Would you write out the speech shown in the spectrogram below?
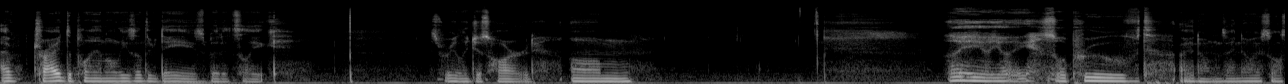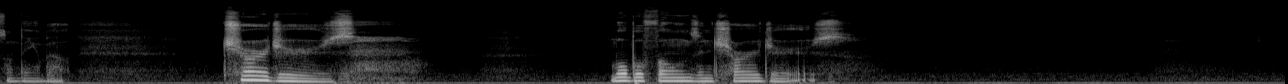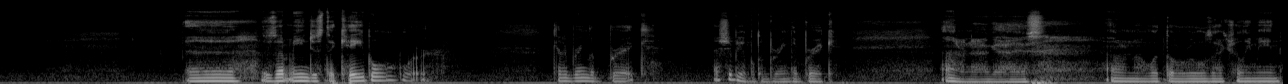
I've tried to plan all these other days, but it's like. It's really just hard. Um. Ay, ay, ay. So approved items. I know I saw something about chargers, mobile phones, and chargers. Uh, does that mean just a cable or can I bring the brick? I should be able to bring the brick. I don't know, guys. I don't know what the rules actually mean.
